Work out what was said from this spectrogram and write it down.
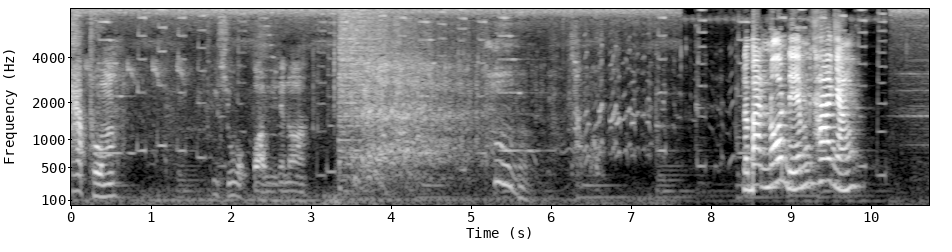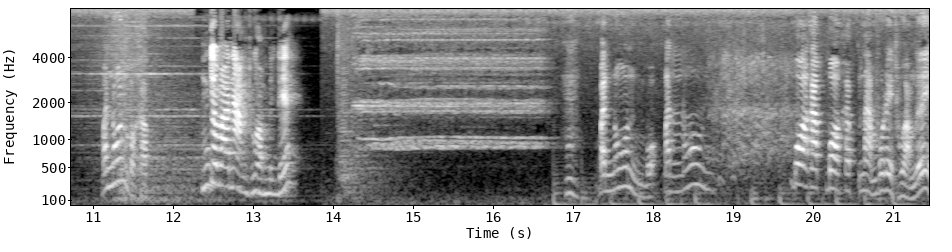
ครับผมพี่ชิวบอกปลอมอยู่แต่เนาะอืมแล้วบ้านโน้นเดี๋ยวมันค่าหยังมันนอนบ่ครับ มึงจะว่าน้ำท่วมอีกเด้บ้านโน้นบ่บ้านโน้นบ่ครับบ่ครับน้ำบ่ได้ท่วมเลย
